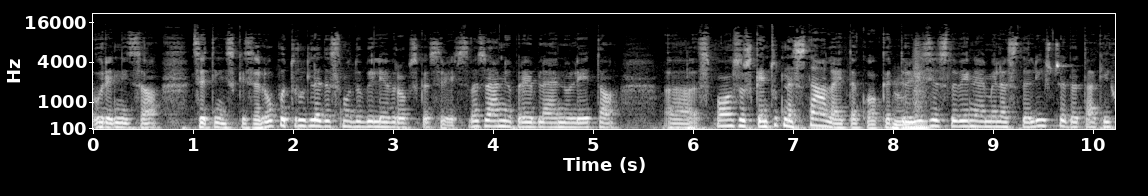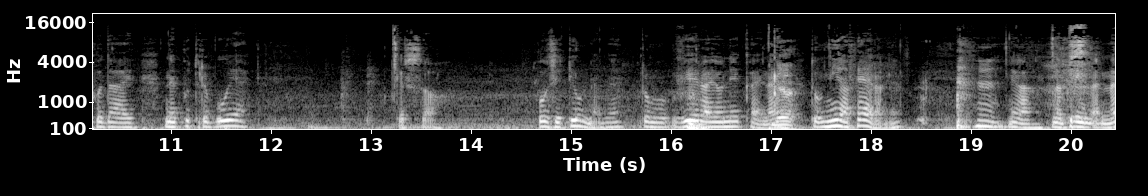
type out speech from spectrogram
urednico Cetinski zelo potrudili, da smo dobili evropska sredstva. Za njo prej je bila eno leto uh, sponsorska in tudi nastala je tako, ker mm. televizija Slovenija je imela stališče, da takih oddaj ne potrebuje, ker so pozitivne, ne? promovirajo nekaj. Ne? Ja. To ni afera. Ne? Ja, naprimer, ne?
